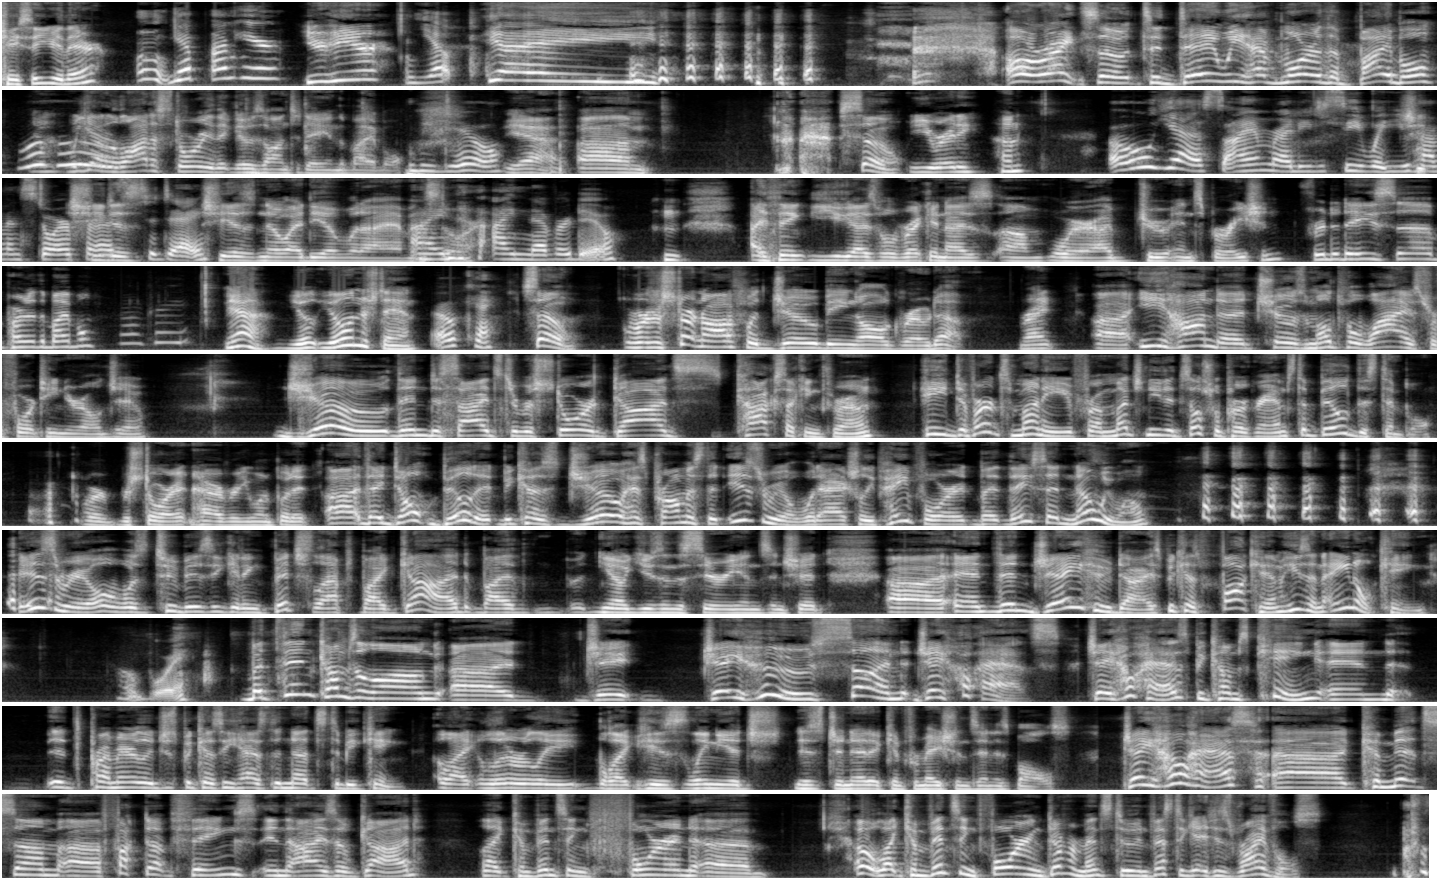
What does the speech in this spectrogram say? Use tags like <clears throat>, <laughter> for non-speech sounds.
Casey, you're there? Mm, yep, I'm here. You're here? Yep. Yay! <laughs> All right, so today we have more of the Bible. Woohoo. We got a lot of story that goes on today in the Bible. We do. Yeah. Um <clears throat> so, you ready, honey? Oh yes, I am ready to see what you She- have in store for she us just- today. She has no idea what I have in I, store. I never do. <laughs> I think you guys will recognize um, where I drew inspiration for today's uh, part of the Bible. Okay. Yeah, you'll you'll understand. Okay. So we're starting off with Joe being all grown up, right? Uh, e Honda chose multiple wives for 14 year old Joe. Joe then decides to restore God's cocksucking throne. He diverts money from much needed social programs to build this temple. Or restore it, however you want to put it. Uh, they don't build it because Joe has promised that Israel would actually pay for it, but they said, no, we won't. <laughs> Israel was too busy getting bitch slapped by God by, you know, using the Syrians and shit. Uh, and then Jehu dies because fuck him, he's an anal king. Oh boy. But then comes along, uh, Je- Jehu's son, Jehoaz. Jehoaz becomes king and it's primarily just because he has the nuts to be king. Like literally, like his lineage, his genetic information's in his balls. Jehoaz uh, commits some uh, fucked up things in the eyes of God, like convincing foreign, uh, oh, like convincing foreign governments to investigate his rivals. <laughs>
